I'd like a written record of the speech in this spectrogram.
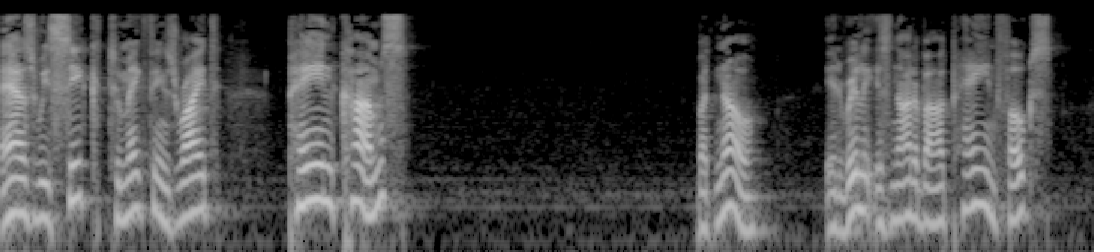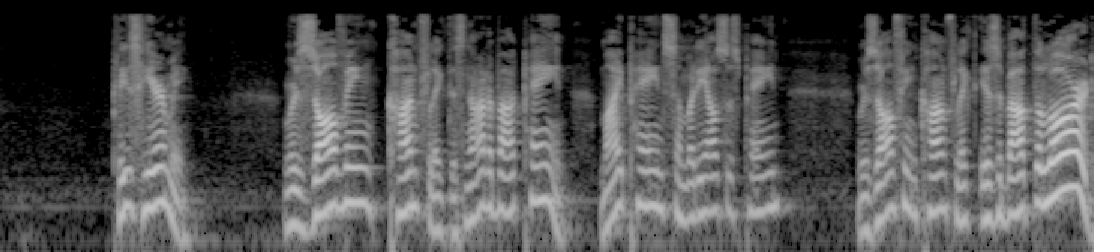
as we seek to make things right, pain comes. But no, it really is not about pain, folks. Please hear me. Resolving conflict is not about pain. My pain, somebody else's pain. Resolving conflict is about the Lord.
